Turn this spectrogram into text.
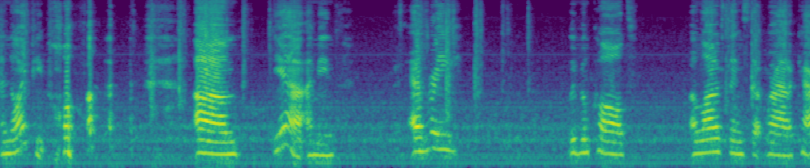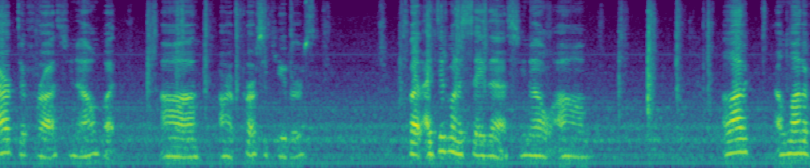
annoy people. um, yeah, I mean, every we've been called a lot of things that were out of character for us, you know, but uh, our persecutors. But I did want to say this, you know, um, a lot of a lot of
